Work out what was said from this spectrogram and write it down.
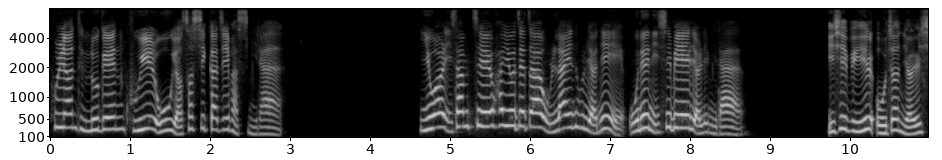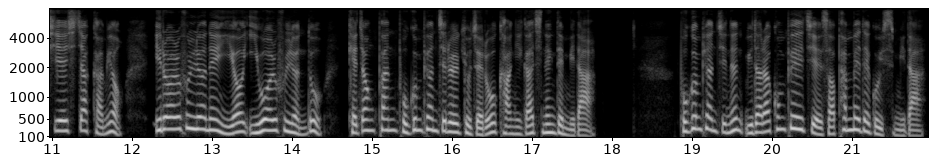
훈련 등록은 9일 오후 6시까지 받습니다. 2월 237 화요제자 온라인 훈련이 오는 22일 열립니다. 22일 오전 10시에 시작하며 1월 훈련에 이어 2월 훈련도 개정판 복음 편지를 교재로 강의가 진행됩니다. 복음 편지는 위다라 홈페이지에서 판매되고 있습니다.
